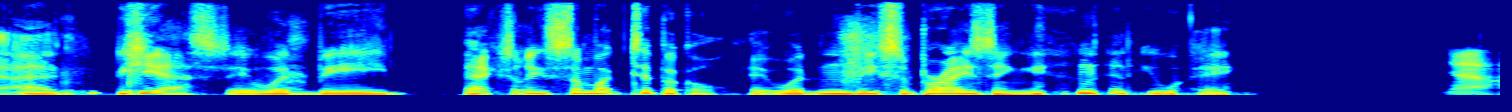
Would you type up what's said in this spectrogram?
Uh, yes, it would be actually somewhat typical. It wouldn't be surprising in any way. Yeah.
